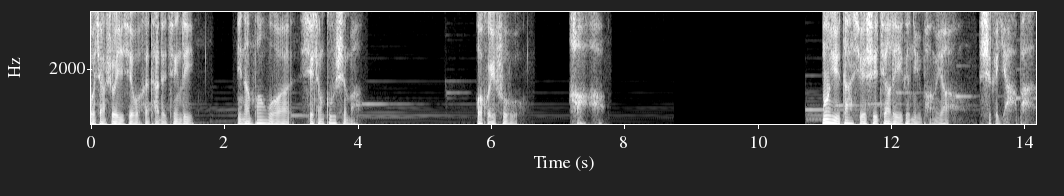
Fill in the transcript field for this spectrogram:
我想说一些我和他的经历，你能帮我写成故事吗？我回复：好。墨雨大学时交了一个女朋友，是个哑巴。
